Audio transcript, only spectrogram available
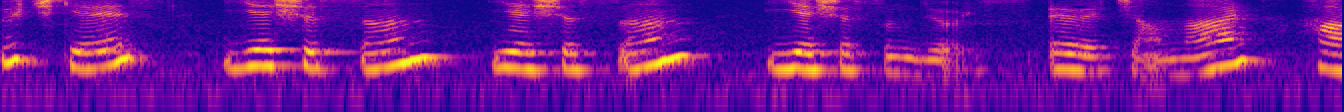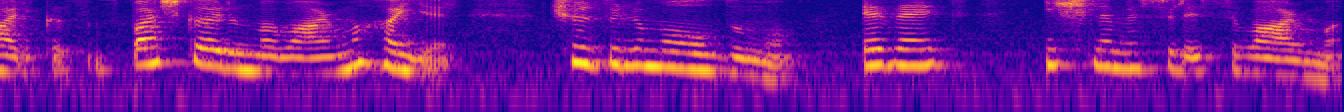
üç kez yaşasın, yaşasın, yaşasın diyoruz. Evet canlar harikasınız. Başka arınma var mı? Hayır. Çözülüm oldu mu? Evet. İşleme süresi var mı?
